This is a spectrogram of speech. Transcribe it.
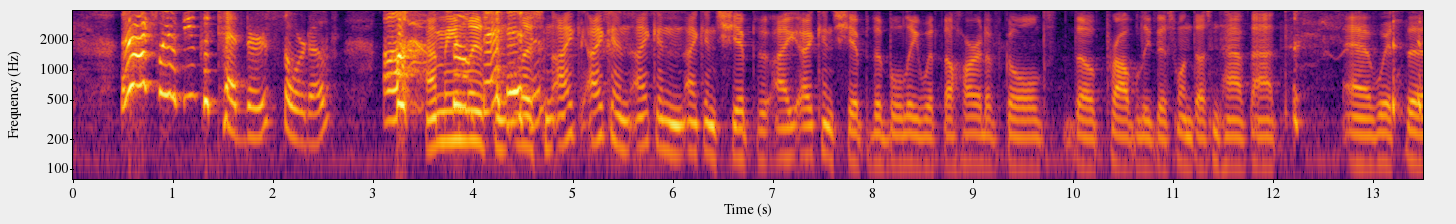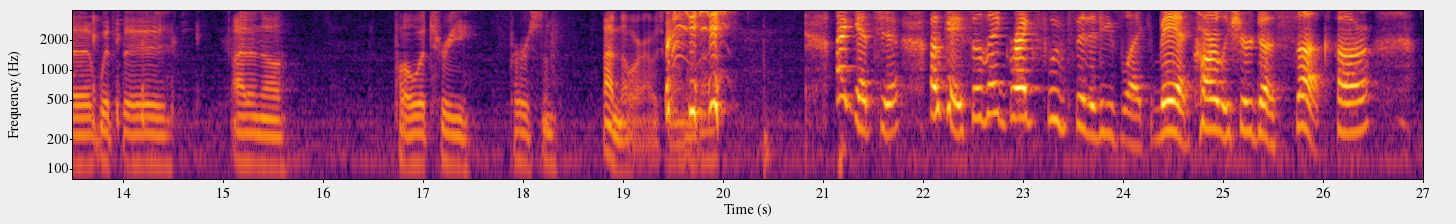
There are actually a few contenders, sort of. Uh, I mean, so listen, then- listen. I, I can, I can, I can ship, I, I can ship the bully with the heart of gold. Though probably this one doesn't have that. Uh, with the, with the, I don't know, poetry person. I don't know where I was going with that. I get you. Okay, so then Greg swoops in and he's like, "Man, Carly sure does suck, huh?"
